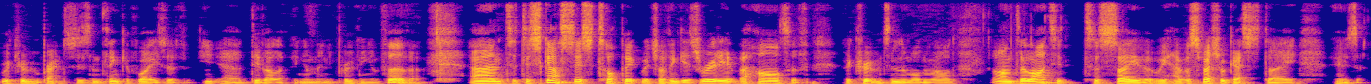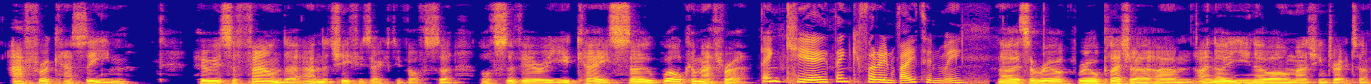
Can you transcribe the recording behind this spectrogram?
recruitment practices and think of ways of uh, developing them and improving them further. And to discuss this topic, which I think is really at the heart of recruitment in the modern world, I'm delighted to say that we have a special guest today who's Afrah Qassim, who is the founder and the chief executive officer of Savera UK. So, welcome, Afrah. Thank you. Thank you for inviting me. No, it's a real, real pleasure. Um, I know you know our managing director,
